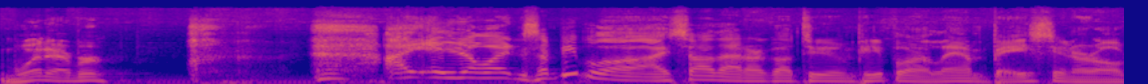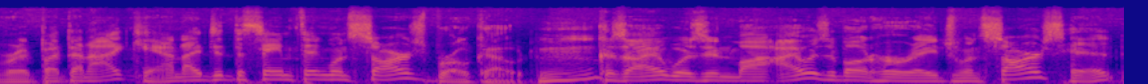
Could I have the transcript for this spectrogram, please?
whatever. I, you know what? Some people, uh, I saw that article too, and people are lambasting her over it. But then I can't. I did the same thing when SARS broke out because I was in my, I was about her age when SARS hit,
